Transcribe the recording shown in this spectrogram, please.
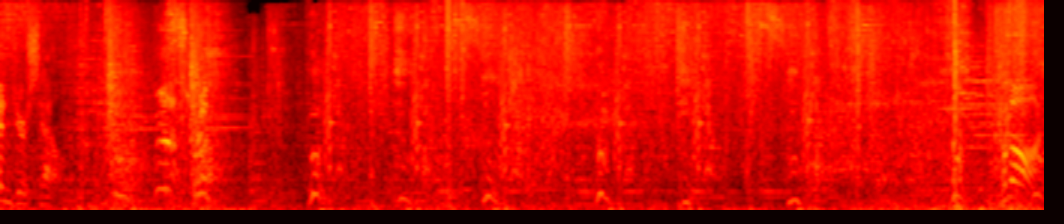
Defend yourself. Come on!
